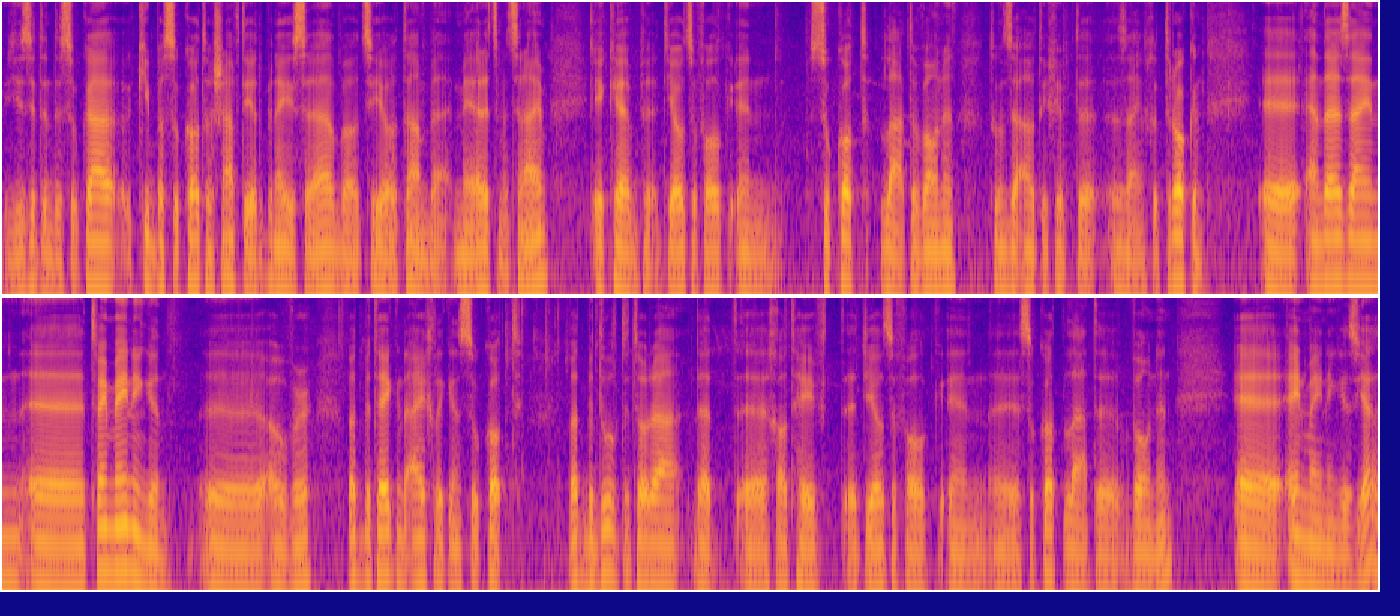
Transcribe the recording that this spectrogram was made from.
je zit in de Sukkah, Kiba Sukkot Hashafti et Bnei Israël Baotzio Otam Me'eretz Mitzrayim. Ik heb het Joodse volk in Sukkot laten wonen toen ze uit Egypte zijn getrokken. Uh, en daar zijn uh, twee meningen uh, over. Wat betekent eigenlijk een Sukkot? Wat bedoelt de Torah dat God heeft het Joodse volk in Sukkot laten wonen? Eén mening is, ja,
